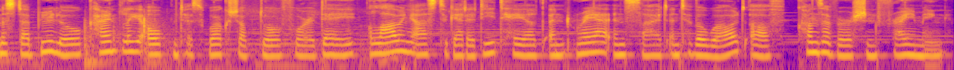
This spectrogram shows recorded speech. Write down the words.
Mr. Bülow kindly opened his workshop door for a day, allowing us to get a detailed and rare insight into the world of conservation framing,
